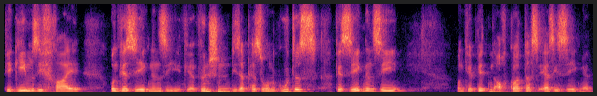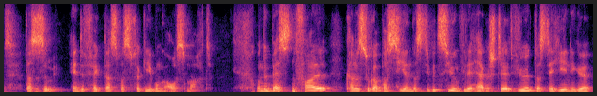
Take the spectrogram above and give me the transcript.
Wir geben sie frei und wir segnen sie. Wir wünschen dieser Person Gutes, wir segnen sie und wir bitten auch Gott, dass er sie segnet. Das ist im Endeffekt das, was Vergebung ausmacht. Und im besten Fall kann es sogar passieren, dass die Beziehung wiederhergestellt wird, dass derjenige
